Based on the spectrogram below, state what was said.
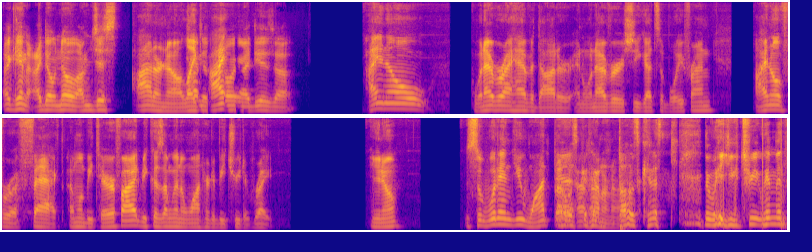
Again i don't know. I'm just i don't know. like i ideas out. I know whenever i have a daughter and whenever she gets a boyfriend i know for a fact i'm gonna be terrified because i'm gonna want her to be treated right. You know so wouldn't you want that? I, was gonna, I, I don't know. I was gonna the way you treat women.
